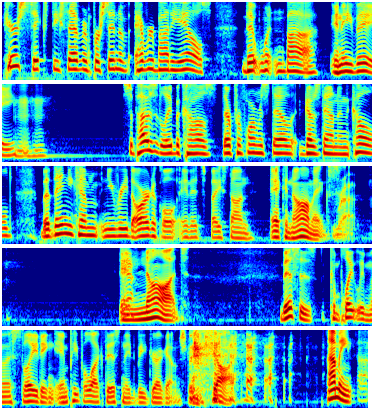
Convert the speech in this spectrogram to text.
here's 67% of everybody else that wouldn't buy an EV, Mm-hmm. supposedly because their performance del- goes down in the cold. But then you come and you read the article, and it's based on economics Right. Yeah. and not. This is completely misleading, and people like this need to be dragged out and straight shot. I mean, uh,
